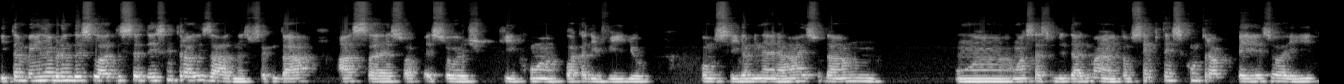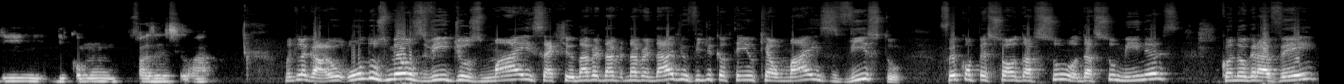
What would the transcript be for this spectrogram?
e também lembrando desse lado de ser descentralizado, né? se você dá acesso a pessoas que com a placa de vídeo consiga minerar, isso dá um, uma, uma acessibilidade maior. Então, sempre tem esse contrapeso aí de, de como fazer esse lado. Muito legal. Um dos meus vídeos mais. Actually, na, verdade, na verdade, o vídeo que eu tenho que é o mais visto foi com o pessoal da Su, da Su Miners, quando eu gravei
